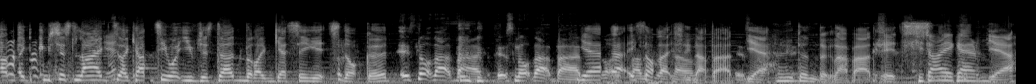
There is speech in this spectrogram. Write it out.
I, my game's just lagged. Yeah. I can't see what you've just done, but I'm guessing it's not good. It's not that bad. It's not that bad. Yeah, as it's bad not as it actually that bad. It's Yeah, not. it doesn't look that bad. It's You die again? yeah.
